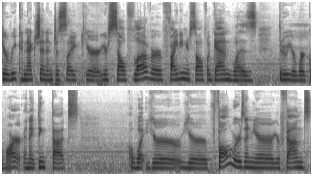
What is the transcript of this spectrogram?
your reconnection and just like your your self-love or finding yourself again was through your work of art. And i think that's what your your followers and your your fans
